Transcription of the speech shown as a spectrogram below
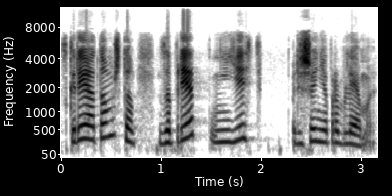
Скорее о том, что запрет не есть решение проблемы.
